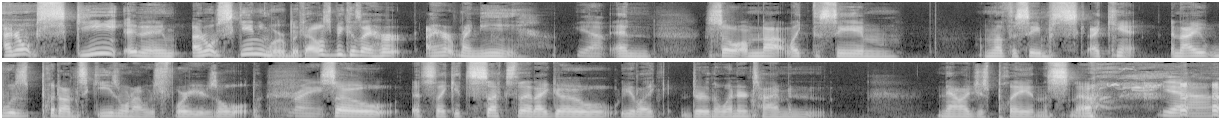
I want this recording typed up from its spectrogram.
I don't ski and I don't ski anymore. But that was because I hurt I hurt my knee, Yeah. and so I'm not like the same. I'm not the same. I can't. And I was put on skis when I was four years old. Right. So it's like it sucks that I go you know, like during the winter time and now I just play in the snow. Yeah.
